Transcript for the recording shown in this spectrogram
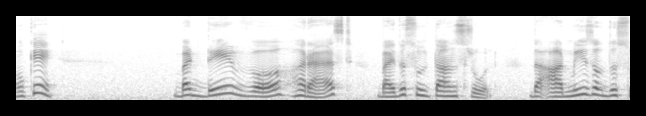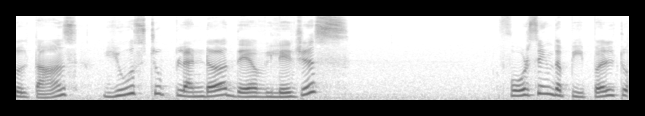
Okay? But they were harassed by the sultan's rule the armies of the sultans used to plunder their villages forcing the people to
